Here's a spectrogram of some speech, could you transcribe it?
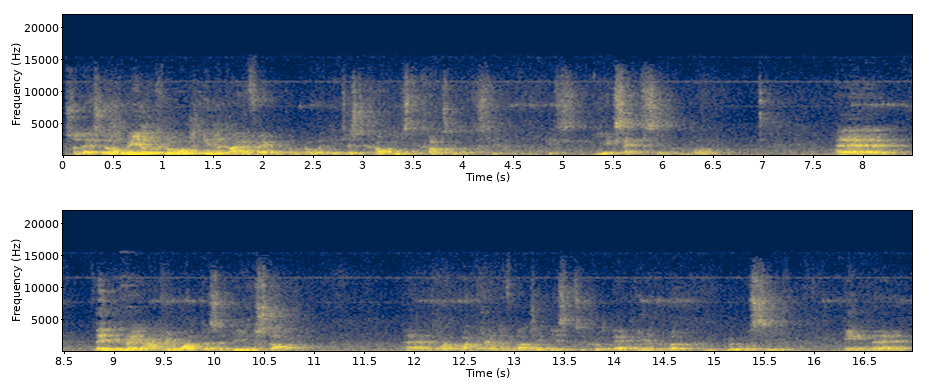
So there's no real code in the diaphragm component, it just copies the content of the slit. It's the exact same component. Uh, then you may argue, what does a beam stop? Uh, what, what kind of logic is it to put that here? Well, we we will see in, uh,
